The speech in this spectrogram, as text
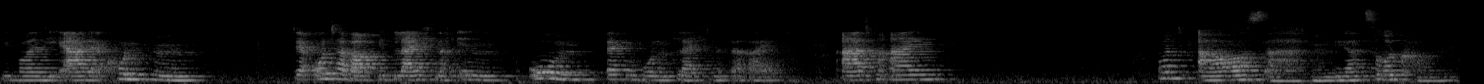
Die wollen die Erde erkunden. Der Unterbauch geht leicht nach innen Oben Beckenboden ist leicht mit dabei. Atme ein und ausatmen, wieder zurückkommen.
